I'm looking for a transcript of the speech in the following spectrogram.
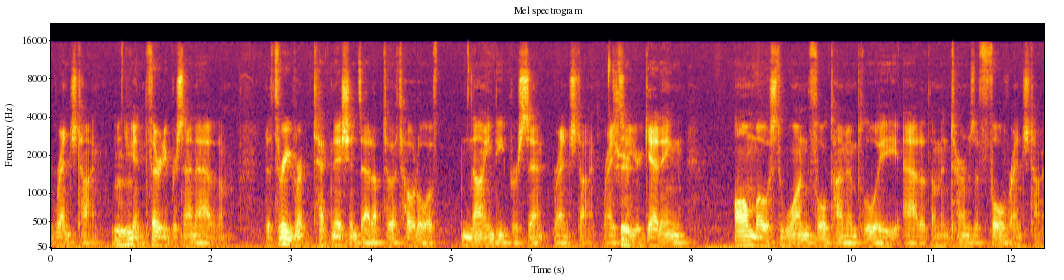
wrench time, Mhm. you're getting 30 percent out of them. The three technicians add up to a total of 90 percent wrench time, right? Sure. So you're getting almost one full-time employee out of them in terms of full wrench time.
